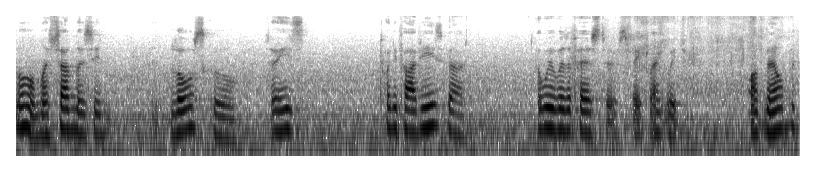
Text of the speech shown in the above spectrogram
Oh, my son was in law school, so he's 25 years ago. And we were the first to speak language on Melbourne.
